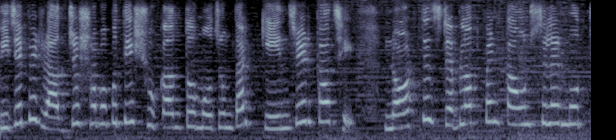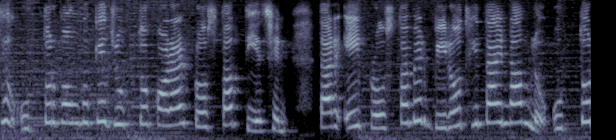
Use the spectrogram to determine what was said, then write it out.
বিজেপির রাজ্য সভাপতি সুকান্ত মজুমদার কেন্দ্রের কাছে নর্থ ইস্ট ডেভেলপমেন্ট কাউন্সিলের মধ্যে উত্তরবঙ্গকে যুক্ত করার প্রস্তাব দিয়েছেন। তার এই প্রস্তাবের বিরোধিতায় নামল উত্তর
